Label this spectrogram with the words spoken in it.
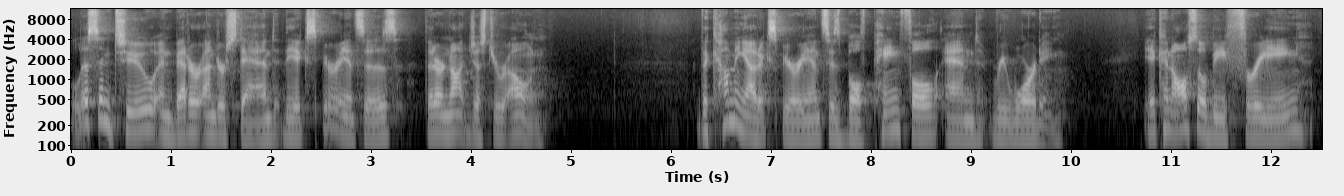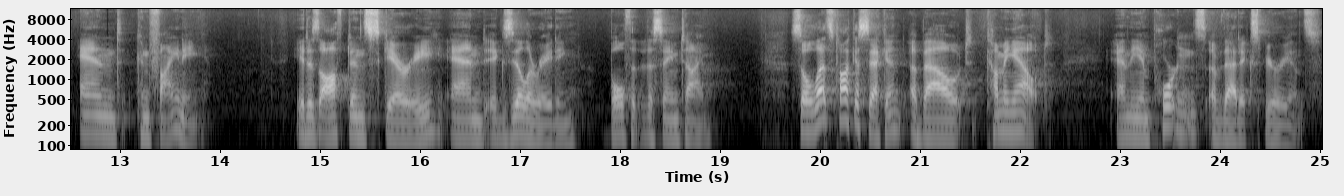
Listen to and better understand the experiences that are not just your own. The coming out experience is both painful and rewarding. It can also be freeing and confining. It is often scary and exhilarating, both at the same time. So let's talk a second about coming out and the importance of that experience.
